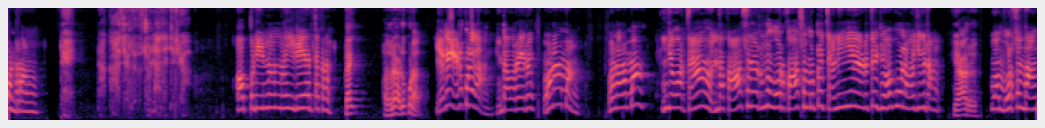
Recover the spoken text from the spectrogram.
பண்றான் நான் காசு எடுத்து சொல்லாத சரியா? அப்படின்னு நான் இதே எடுத்துக்கிறேன். டேய் அதெல்லாம் எடுக்கக்கூடாது. எதை எடுக்கூடாதா இந்த ஒரு இரு. உணரம்மா உணரம்மா இங்க ஒருத்தன் இந்த காசுல இருந்து ஒரு காசை மட்டும் தனியா எடுத்து ஜோபுல வச்சுக்கிட்டான். யாரு? உன் புருஷன் தான்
